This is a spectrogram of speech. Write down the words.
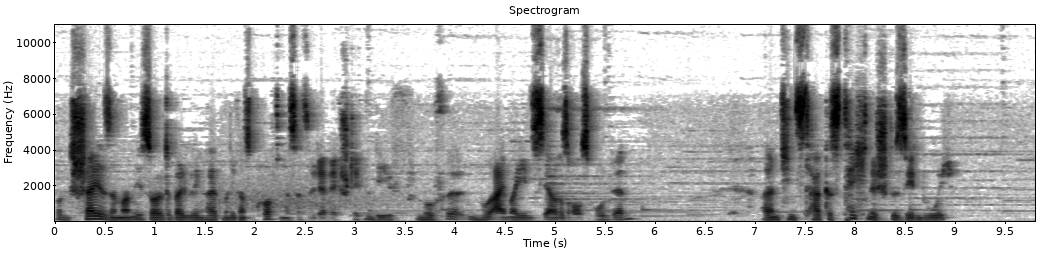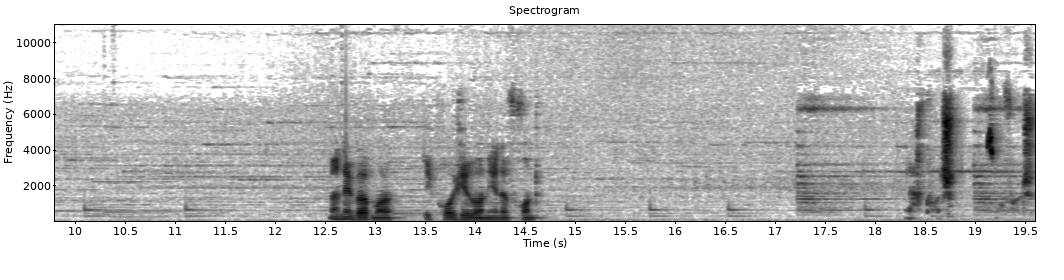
Und scheiße, Mann, ich sollte bei Gelegenheit mal die ganzen Crafting-Assets wieder wegstecken, die nur, für, nur einmal jedes Jahres rausgeholt werden. Valentinstag ist technisch gesehen durch. Ach ne, warte mal. Ich brauche hier gar nicht in der Front. Ach Quatsch, ist auch falsch.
